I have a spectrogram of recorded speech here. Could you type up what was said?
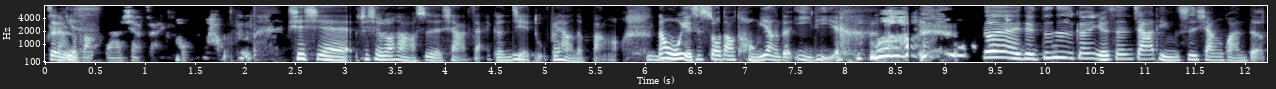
这两个帮大家下载。好，好，谢谢谢谢罗莎老师的下载跟解读，非常的棒哦。那我也是收到同样的议题。对对，这是跟原生家庭是相关的。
